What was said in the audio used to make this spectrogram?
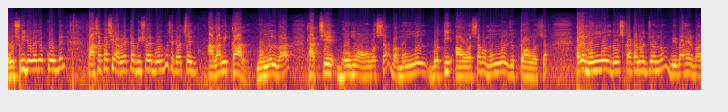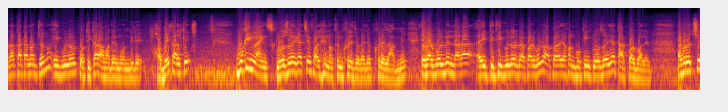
অবশ্যই যোগাযোগ করবেন। পাশাপাশি আরও একটা বিষয় বলব, সেটা হচ্ছে আগামী কাল মঙ্গলবার, থাকছে ভৌম অমাবস্যা বা মঙ্গলবতী অমাবস্যা বা মঙ্গলযুক্ত অমাবস্যা। ফলে মঙ্গল দোষ কাটানোর জন্য, বিবাহের বাধা কাটানোর জন্য এগুলোর প্রতিকার আমাদের মন্দিরে হবে কালকে। বুকিং লাইন্স ক্লোজ হয়ে গেছে, ফলে নতুন করে যোগাযোগ করে লাভ নেই। এবার বলবেন, দাদা, এই তিথিগুলোর ব্যাপারগুলো আপনারা যখন বুকিং ক্লোজ হয়ে যায়, তারপর বলেন। তারপর হচ্ছে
